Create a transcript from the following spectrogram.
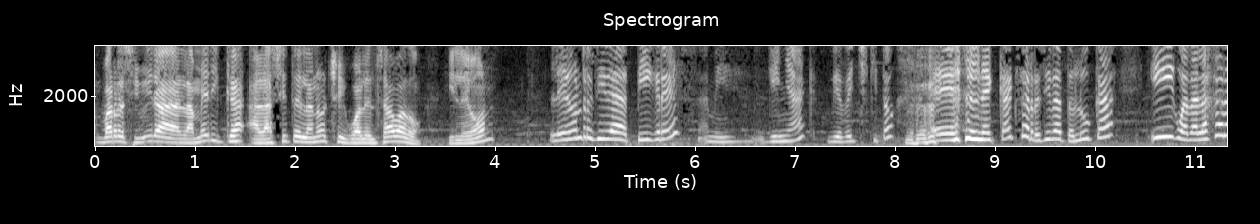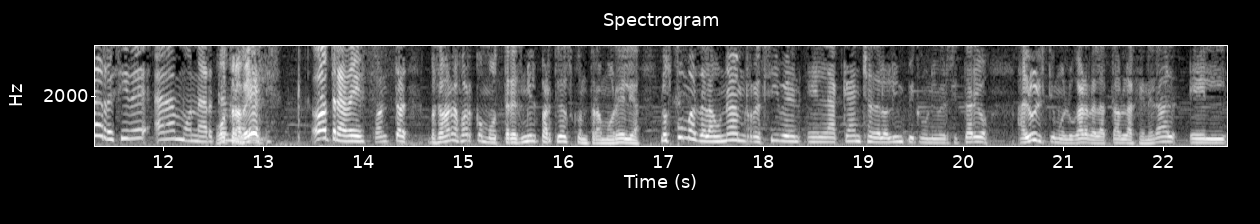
va a recibir al América a las 7 de la noche, igual el sábado. ¿Y León? León recibe a Tigres, a mi Guiñac, bebé chiquito. el Necaxa recibe a Toluca y Guadalajara recibe a Monarcas. ¿Otra Morelia. vez? Otra vez. ¿Cuántas? Se van a jugar como 3.000 partidos contra Morelia. Los Pumas de la UNAM reciben en la cancha del Olímpico Universitario al último lugar de la tabla general el,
